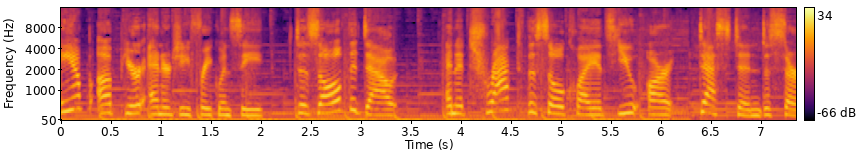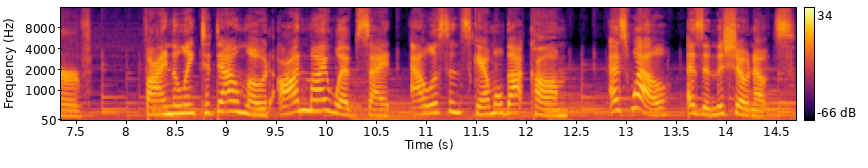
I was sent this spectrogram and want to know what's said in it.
amp up your energy frequency, dissolve the doubt, and attract the soul clients you are destined to serve. Find a link to download on my website, AllisonScammell.com, as well as in the show notes.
